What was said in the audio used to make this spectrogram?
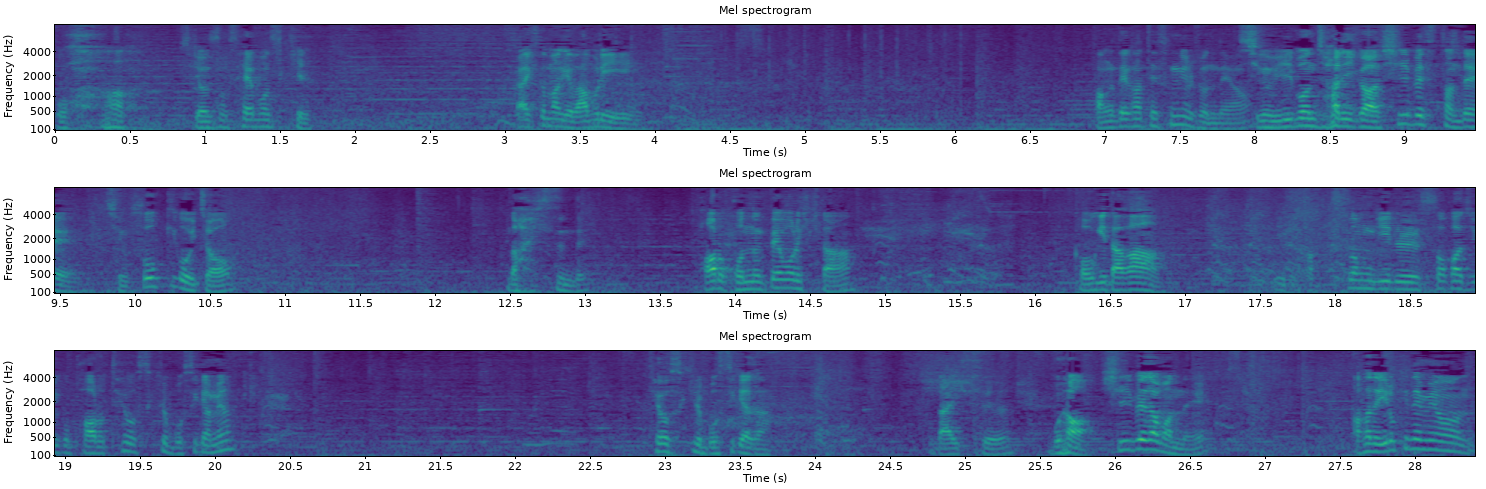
와, 연속 3번 스킬. 깔끔하게 마무리. 방대한테 승률 좋네요. 지금 1번 자리가 실베스타인데, 지금 수업 끼고 있죠? 나이스인데? 바로 권능 빼버립시다. 거기다가, 이 각성기를 써가지고 바로 태오 스킬 못 쓰게 하면? 태오 스킬 못 쓰게 하자. 나이스. 뭐야, 실베 잡았네. 아, 근데 이렇게 되면,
